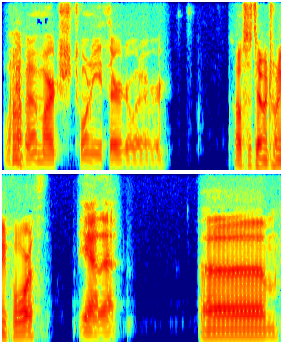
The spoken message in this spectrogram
What Huh. happened on March 23rd or whatever? oh, September twenty fourth. Yeah, that. Um,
